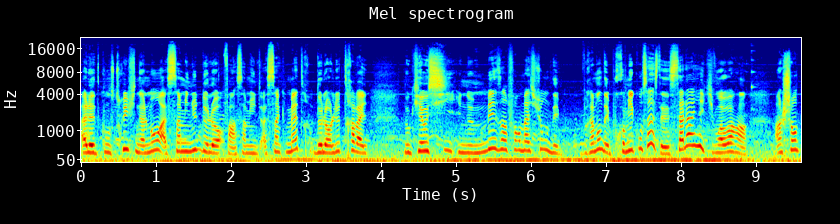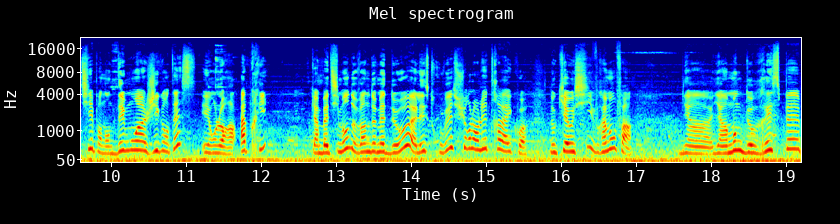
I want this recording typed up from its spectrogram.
allaient être construits finalement à 5 minutes de leur, enfin 5 minutes, à 5 mètres de leur lieu de travail. Donc il y a aussi une mésinformation des vraiment des premiers conseils, c'est des salariés qui vont avoir un, un, chantier pendant des mois gigantesques et on leur a appris qu'un bâtiment de 22 mètres de haut allait se trouver sur leur lieu de travail quoi. Donc il y a aussi vraiment, enfin il y, a un manque de respect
